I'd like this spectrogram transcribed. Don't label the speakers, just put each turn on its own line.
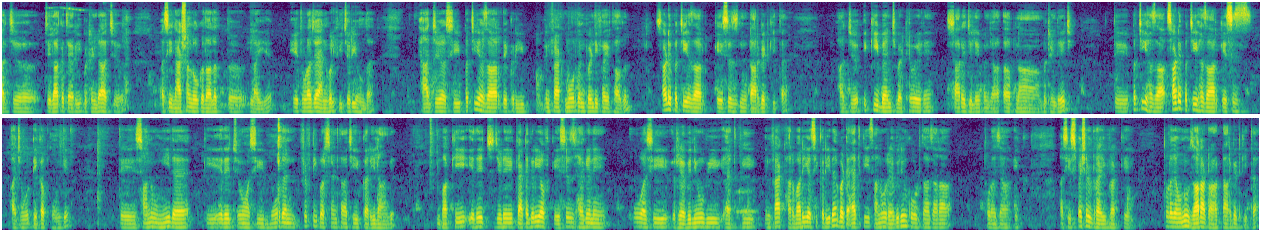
ਅੱਜ ਜ਼ਿਲ੍ਹਾ ਕਚਹਿਰੀ ਬਠਿੰਡਾ 'ਚ ਅਸੀਂ ਨੈਸ਼ਨਲ ਲੋਕ ਅਦਾਲਤ ਲਾਈ ਹੈ। ਇਹ ਥੋੜ੍ਹਾ ਜਿਹਾ ਐਨੂਅਲ ਫੀਚਰ ਹੀ ਹੁੰਦਾ ਅੱਜ ਅਸੀਂ 25000 ਦੇ ਕਰੀਬ ਇਨਫੈਕਟ ਮੋਰ ਦੈਨ 25000 ਸਾਢੇ 25000 ਕੇਸਿਸ ਨੂੰ ਟਾਰਗੇਟ ਕੀਤਾ ਅੱਜ 21 ਬੈਂਚ ਬੈਠੇ ਹੋਏ ਨੇ ਸਾਰੇ ਜ਼ਿਲ੍ਹੇ ਪੰਜਾਬ ਆਪਣਾ ਬਠਿੰਡੇ 'ਚ ਤੇ 25000 ਸਾਢੇ 25000 ਕੇਸਿਸ ਅੱਜ ਉਹ ਟੇਕ ਅਪ ਹੋਣਗੇ। ਤੇ ਸਾਨੂੰ ਉਮੀਦ ਹੈ ਕਿ ਇਹਦੇ 'ਚੋਂ ਅਸੀਂ ਮੋਰ ਦੈਨ 50% ਤਾਂ ਅਚੀਵ ਕਰ ਹੀ ਲਵਾਂਗੇ ਬਾਕੀ ਇਹਦੇ 'ਚ ਜਿਹੜੇ ਕੈਟਾਗਰੀ ਆਫ ਕੇਸਿਸ ਹੈਗੇ ਨੇ, ਉਹ ਅਸੀਂ ਰੈਵਨਿਊ ਵੀ ਐਤਕੀ ਇਨਫੈਕਟ ਹਰ ਵਾਰੀ ਅਸੀਂ ਕਰੀਦਾ ਬਟ ਐਤਕੀ ਸਾਨੂੰ ਰੈਵਨਿਊ ਕੋਡ ਦਾ ਜ਼ਿਆਦਾ ਥੋੜ੍ਹਾ ਜਿਹਾ ਇੱਕ ਅਸੀਂ ਸਪੈਸ਼ਲ ਡਰਾਈਵ ਰੱਖ ਕੇ ਥੋੜ੍ਹਾ ਜਿਹਾ ਉਹਨੂੰ ਜ਼ਿਆਦਾ ਟਰਾ ਟਾਰਗੇਟ ਕੀਤਾ।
